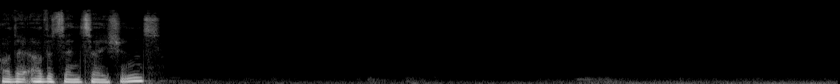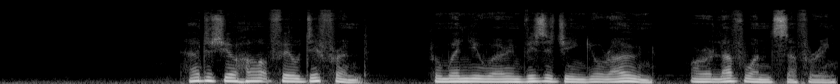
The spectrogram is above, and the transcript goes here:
Are there other sensations? How does your heart feel different from when you were envisaging your own or a loved one's suffering?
